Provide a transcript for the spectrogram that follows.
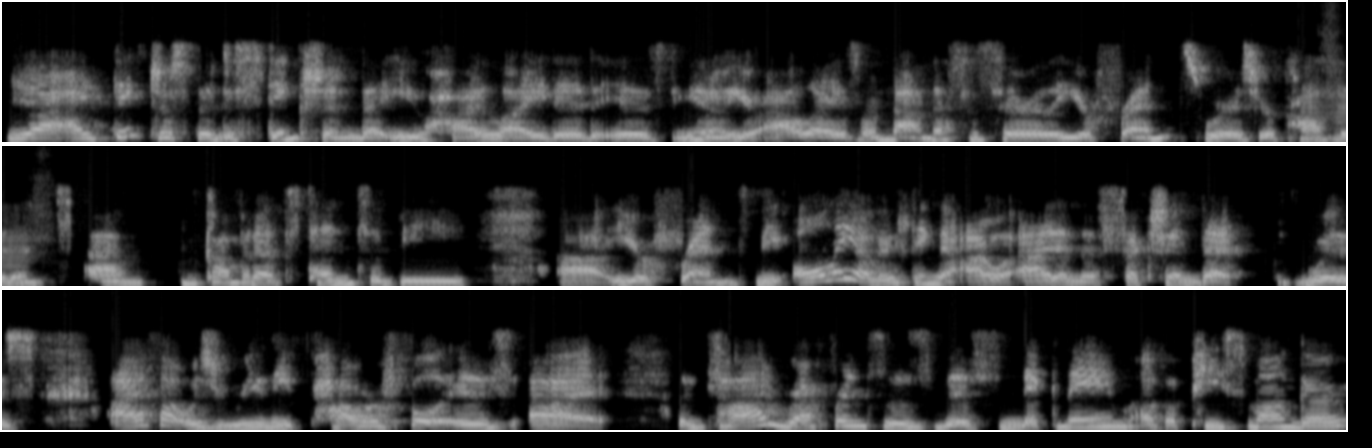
yeah i think just the distinction that you highlighted is you know your allies are not necessarily your friends whereas your confidants mm-hmm. um, confidants tend to be uh, your friends the only other thing that i will add in this section that was i thought was really powerful is uh, Todd references this nickname of a peacemonger.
